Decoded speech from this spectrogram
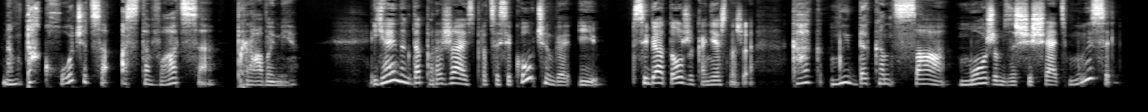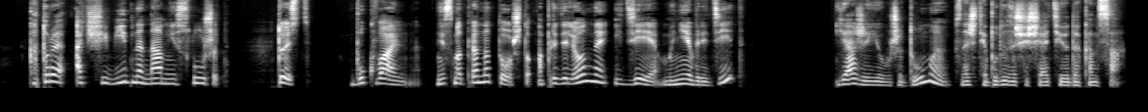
нам так хочется оставаться правыми. Я иногда поражаюсь в процессе коучинга, и себя тоже, конечно же, как мы до конца можем защищать мысль, которая, очевидно, нам не служит. То есть, буквально, несмотря на то, что определенная идея мне вредит, я же ее уже думаю, значит, я буду защищать ее до конца.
